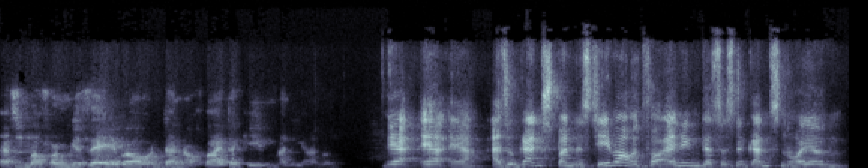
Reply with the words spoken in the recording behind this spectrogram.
erstmal von mir selber und dann auch weitergeben an die anderen. Ja, ja, ja. Also ganz spannendes Thema und vor allen Dingen, das ist eine ganz neue,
